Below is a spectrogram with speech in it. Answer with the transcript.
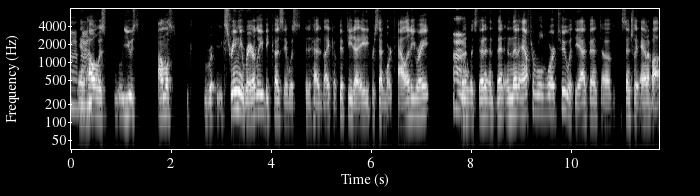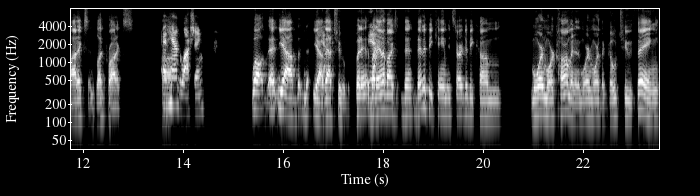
mm-hmm. and how it was used almost extremely rarely because it was it had like a 50 to 80 percent mortality rate mm. it was then and then and then after world war ii with the advent of essentially antibiotics and blood products and uh, hand washing well uh, yeah but yeah, yeah, that too but yeah. but antibiotics then then it became it started to become more and more common and more and more the go-to thing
